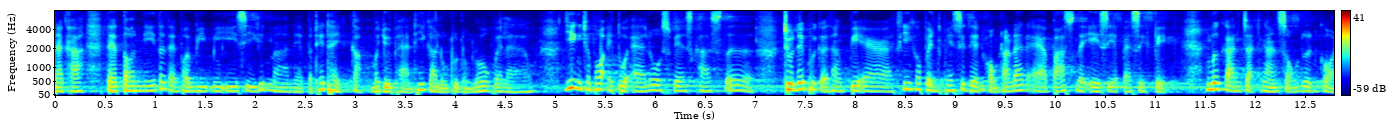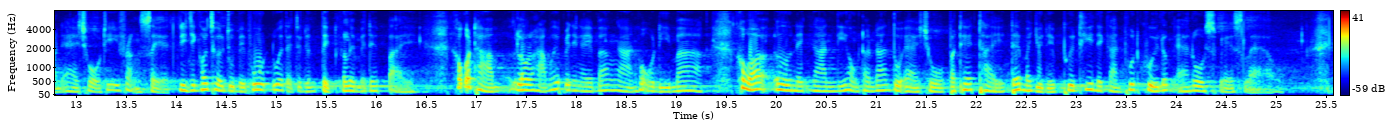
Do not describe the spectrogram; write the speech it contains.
นะคะ แต่ตอนนี้ตั้งแต่พอมีมี EC ขึ้นมาเนี่ยประเทศไทยกลับมาอยู่แผนที่การลงทุนของโลกไปแล้ว ยิ่งเฉพาะไอตัว Aerospace Cluster จูนได้คุยกับทาง PR ที่เขาเป็น President ของทางด้าน Airbus ในเอเชียแปซิฟิกเมื่อการจัดงาน 2 เดือนก่อน Air Show ที่ฝรั่งเศส จริงๆเขาเชิญจูนไปพูดด้วยแต่จูนติดก็เลยไม่ได้ไป เขาก็ถามเราถามว่าเป็นยังไงบ้างงานเขาบอดีมาก เขาบอกว่าเออในงานนี้ของทางด้านตัว Air Show ประเทศไทยได้มาอยู่ในพื้นที่ในการพูดคุยเรื่อง Aerospace แล้ว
